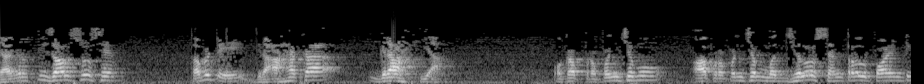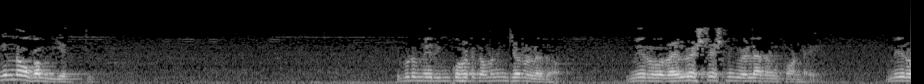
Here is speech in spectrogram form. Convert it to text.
జాగ్రత్త ఈజ్ ఆల్సో సేమ్ కాబట్టి గ్రాహక గ్రాహ్య ఒక ప్రపంచము ఆ ప్రపంచం మధ్యలో సెంట్రల్ పాయింట్ కింద ఒక వ్యక్తి ఇప్పుడు మీరు ఇంకొకటి గమనించడం లేదు మీరు రైల్వే స్టేషన్కి వెళ్ళారనుకోండి మీరు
